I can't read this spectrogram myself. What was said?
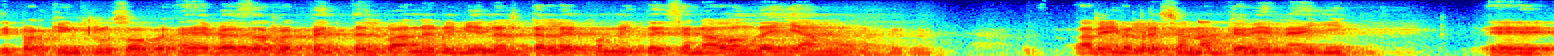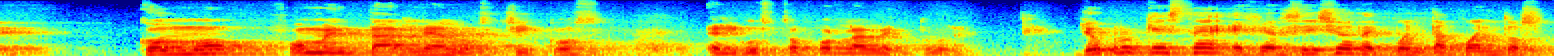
Sí, porque incluso eh, ves de repente el banner y viene el teléfono y te dicen, ¿a dónde llamo? Al teléfono que viene allí. Eh, ¿Cómo fomentarle a los chicos el gusto por la lectura? Yo creo que este ejercicio de cuentacuentos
